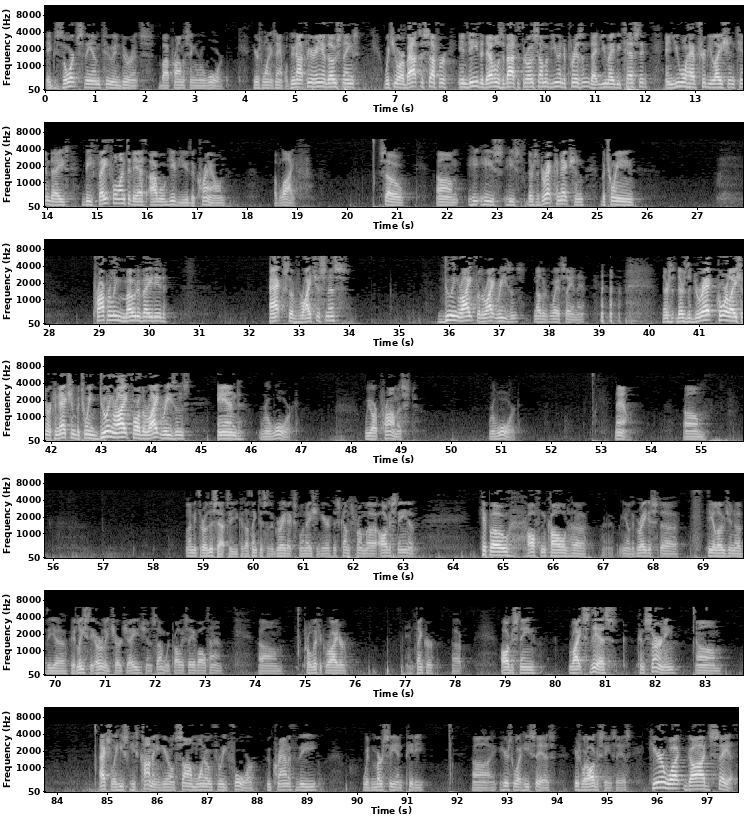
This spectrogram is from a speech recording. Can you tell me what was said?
exhorts them to endurance by promising reward. Here's one example: Do not fear any of those things which you are about to suffer. Indeed, the devil is about to throw some of you into prison that you may be tested, and you will have tribulation ten days. Be faithful unto death. I will give you the crown of life. So um, he, he's, he's, there's a direct connection between properly motivated acts of righteousness, doing right for the right reasons, another way of saying that. there's, there's a direct correlation or connection between doing right for the right reasons and reward. We are promised reward. Now, um, let me throw this out to you because I think this is a great explanation here. This comes from uh, Augustine of Hippo, often called, uh, you know, the greatest uh, theologian of the, uh, at least the early church age, and some would probably say of all time. Um, prolific writer and thinker. Uh, Augustine writes this concerning, um, actually, he's, he's commenting here on Psalm 103.4, who crowneth thee with mercy and pity. Uh, here's what he says. Here's what Augustine says. Hear what God saith.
